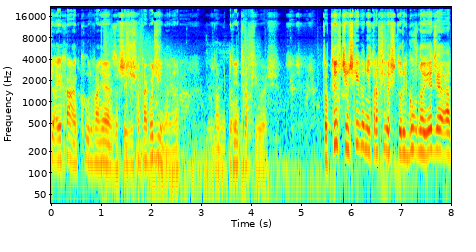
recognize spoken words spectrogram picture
Ja jechałem, kurwa nie wiem, za 60 na godzinę, nie? Na mnie ty nie trafiłeś. To ty w ciężkiego nie trafiłeś, który gówno jedzie, a,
